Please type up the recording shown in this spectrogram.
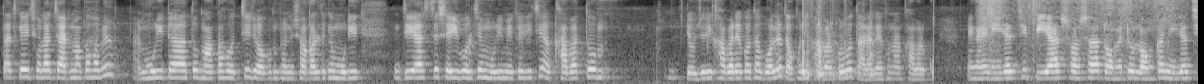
তো আজকে এই ছোলার চাট মাখা হবে। আর মুড়িটা তো মাখা হচ্ছে যখন মানে সকাল থেকে মুড়ি যে আসছে সেই বলছে মুড়ি মেখে দিচ্ছি। আর খাবার তো কেউ যদি খাবারের কথা বলে, তখনই খাবার করব। তার আগে এখন আর খাবার এখানে নিয়ে যাচ্ছি পেঁয়াজ, শসা, টমেটো, লঙ্কা নিয়ে যাচ্ছি।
